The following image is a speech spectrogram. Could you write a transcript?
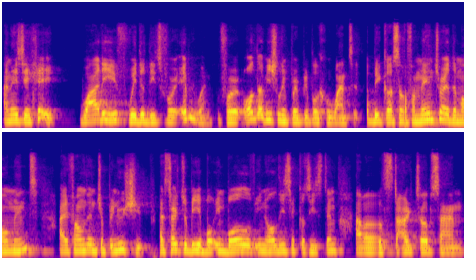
And i say hey what if we do this for everyone, for all the visually impaired people who want it? Because of a mentor at the moment, I found entrepreneurship. I started to be involved in all this ecosystem about startups and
